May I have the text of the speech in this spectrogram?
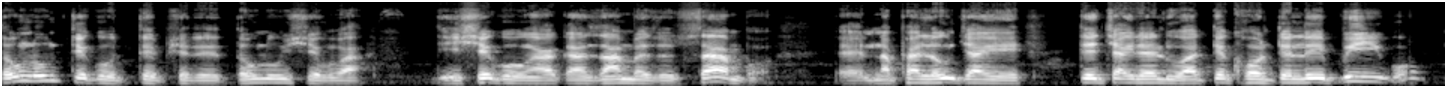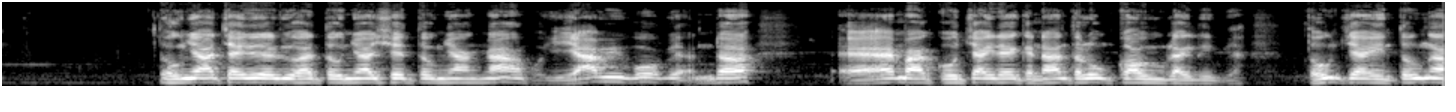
သုံးလုံးတစ်ကိုတစ်ဖြစ်တဲ့သုံးလုံးရှက်ကဒီရှက်ကိုငါကန်စားမယ်ဆိုစမ်းပေါ့အဲနှစ်ဖက်လုံးကြိုက်တစ်ကြိုက်တဲ့လူကတစ်ခွန်တစ်လေးပြီးပေါ့ တုံညာကြိုက်တဲ့လူကတုံညာရှစ်တုံညာငါပေါ့ရပြီပေါ့ဗျာတော့အဲမှာကိုကြိုက်တဲ့ကဏ္ဍတစ်လုံးကောက်ယူလိုက်လိမ့်ဗျာသုံးကြိုက်ရင်သုံးငါ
